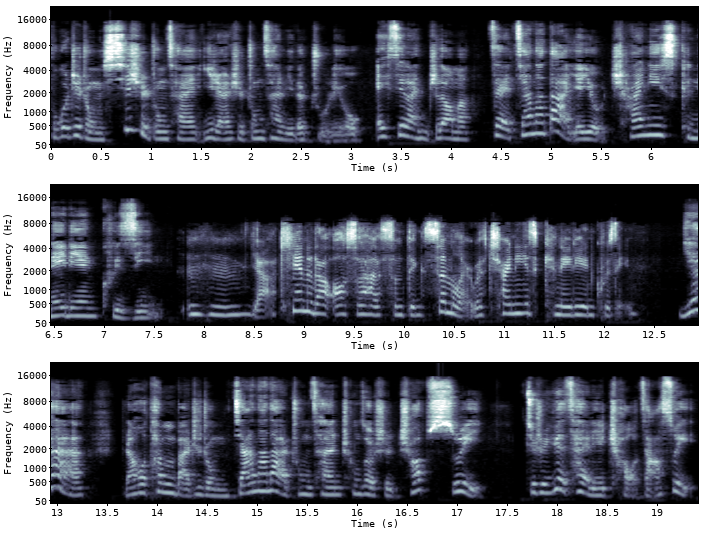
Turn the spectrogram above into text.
不过这种西式中餐依然是中餐里的主流。哎，Selah，你知道吗？在加拿大也有 Chinese Canadian cuisine。嗯哼，Yeah，Canada also has something similar with Chinese Canadian cuisine。Yeah，然后他们把这种加拿大中餐称作是 chop suey，就是粤菜里炒杂碎、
